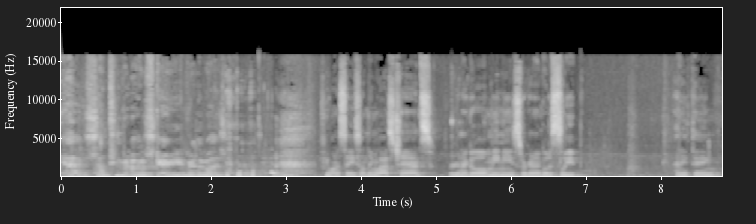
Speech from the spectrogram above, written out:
Yeah, it was something, bro. It was scary. It really was. If you want to say something, last chance. We're gonna go Mimi's. We're gonna go to sleep. Anything?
